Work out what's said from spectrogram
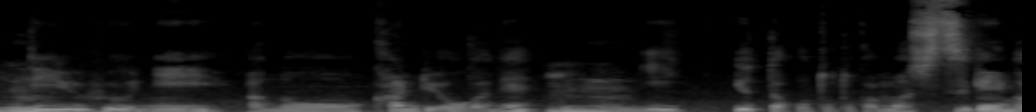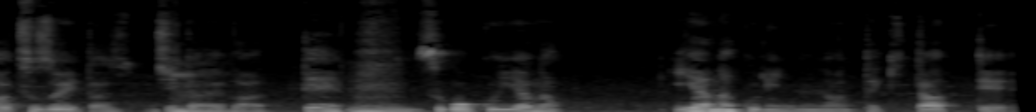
うんっていうふうに、あの官僚がねううん。ん言ったこととか、まあ、失言が続いた時代があって、うん。すごく嫌な嫌な国になってきたって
